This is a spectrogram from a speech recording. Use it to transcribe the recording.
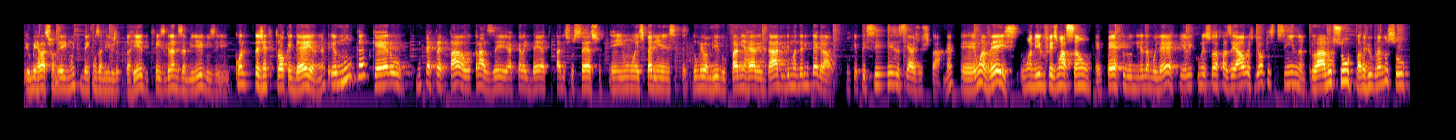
Eu me relacionei muito bem com os amigos da rede, fez grandes amigos e quando a gente troca ideia, né, eu nunca quero interpretar ou trazer aquela ideia que está de sucesso em uma experiência do meu amigo para a minha realidade de maneira integral, porque precisa se ajustar. Né? É, uma vez, um amigo fez uma ação é, perto do Dia da Mulher e ele começou a fazer aulas de oficina lá no Sul, lá no Rio Grande do Sul.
